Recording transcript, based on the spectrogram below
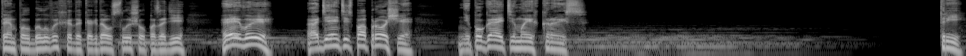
Темпл был у выхода, когда услышал позади «Эй вы! Оденьтесь попроще! Не пугайте моих крыс!» 3.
